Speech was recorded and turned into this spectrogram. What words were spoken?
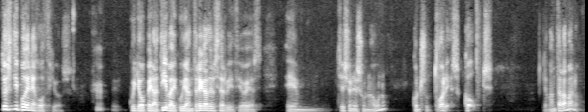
todo ese tipo de negocios cuya operativa y cuya entrega del servicio es em, sesiones uno a uno, consultores, coach. Levanta la mano,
